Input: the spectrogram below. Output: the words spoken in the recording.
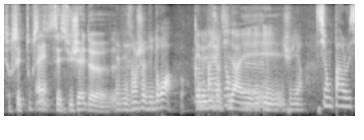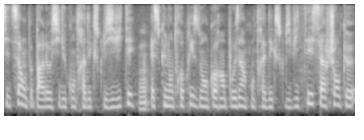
sur ces, tous ces, sujets de. Il y a des enjeux de droit. et le Gentina et, Julien. Si on parle aussi de ça, on peut parler aussi du contrat d'exclusivité. Mm. Est-ce qu'une entreprise doit encore imposer un contrat d'exclusivité, sachant que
